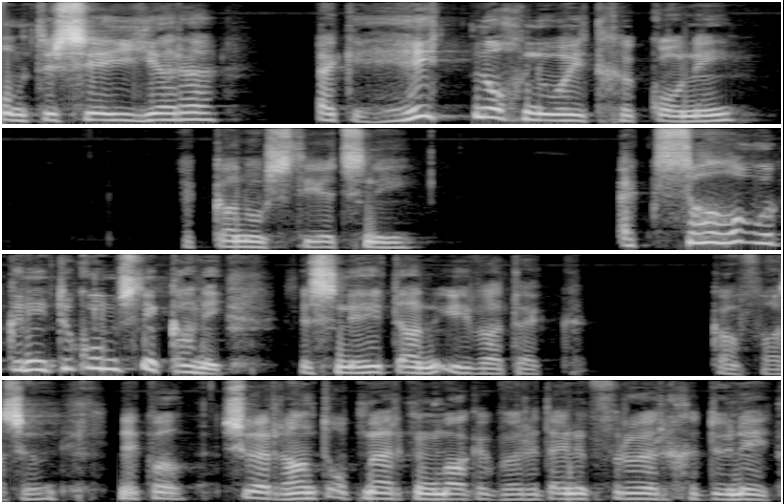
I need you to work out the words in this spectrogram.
om te sê Here, ek het nog nooit gekon nie. Ek kan nog steeds nie. Ek sal ook in die toekoms nie kan nie. Dis net aan U wat ek kan vashou. Ek wil so 'n randopmerking maak ek wou dit eintlik vroeër gedoen het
